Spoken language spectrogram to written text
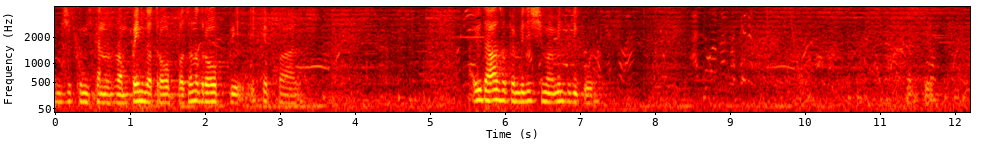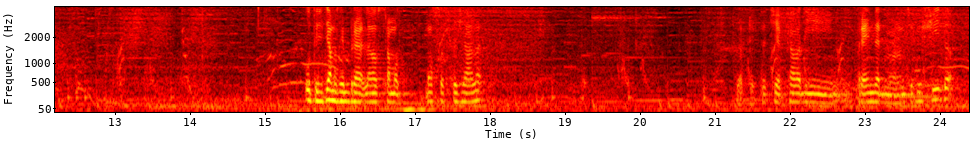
I nemici qui mi stanno rompendo troppo, sono troppi. E che palle. Aiuta Aso per impedisci i movimenti di cura. Perfetto. Utilizziamo sempre la nostra mo mossa speciale. Perfetto, cercava di prendermi ma non ci è riuscito.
